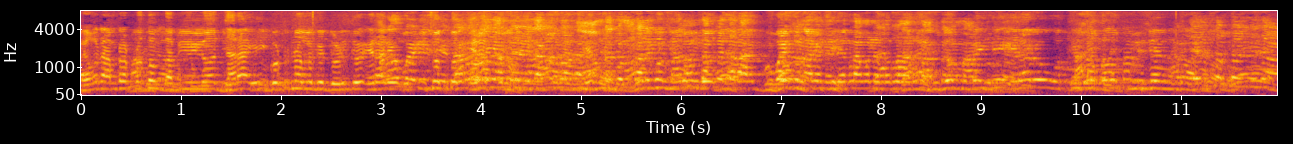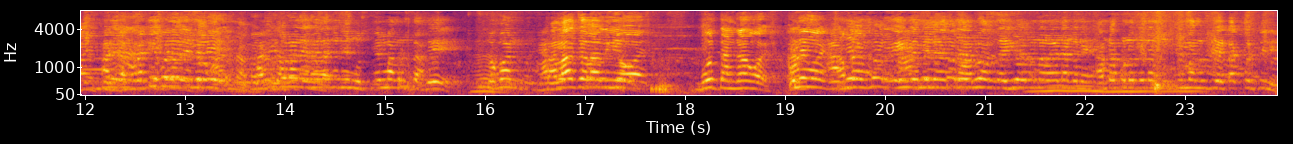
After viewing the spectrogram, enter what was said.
এখন আমরা প্রথম দাবি হইল যারা এই ঘটনার লগে জড়িত এরা অতি সত্তর এরা মুসলিম মানুষ থাকে তখন থানা জ্বালানি হয়। বহুত দাঙ্গা হয়। কোনে হয় আমরা এই এমএলএ আছে আমরা হয় না কেনে? আমরা কোনোদিন মুসলিম মানুষকে অ্যাটাক করছি নি।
